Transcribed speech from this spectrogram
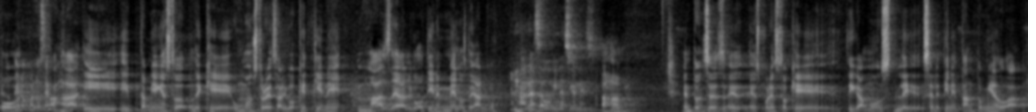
Es lo que no conocemos. Ajá, y, y también esto de que un monstruo es algo que tiene más de algo o tiene menos de algo. Ajá, las abominaciones. Ajá. Entonces es, es por esto que, digamos, le- se le tiene tanto miedo a,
